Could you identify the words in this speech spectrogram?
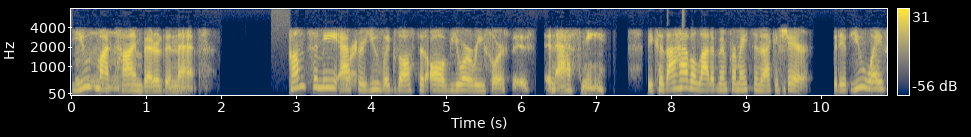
Use my Mm. time better than that. Come to me after Right. you've exhausted all of your resources and ask me because I have a lot of information that I can share. But if you waste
